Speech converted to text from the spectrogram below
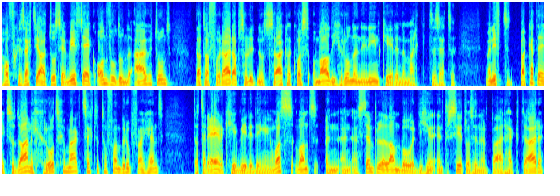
Hof gezegd, ja, het OCM heeft eigenlijk onvoldoende aangetoond dat dat voor haar absoluut noodzakelijk was om al die gronden in één keer in de markt te zetten. Men heeft het pakket eigenlijk zodanig groot gemaakt, zegt het Hof van Beroep van Gent, dat er eigenlijk geen mededinging was. Want een, een, een simpele landbouwer die geïnteresseerd was in een paar hectare,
